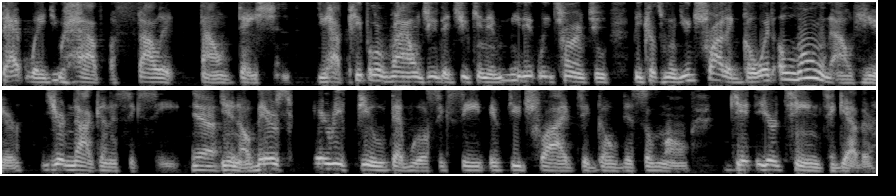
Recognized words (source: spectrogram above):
that way you have a solid foundation. You have people around you that you can immediately turn to because when you try to go it alone out here, you're not going to succeed. Yeah. You know, there's very few that will succeed if you try to go this alone. Get your team together.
